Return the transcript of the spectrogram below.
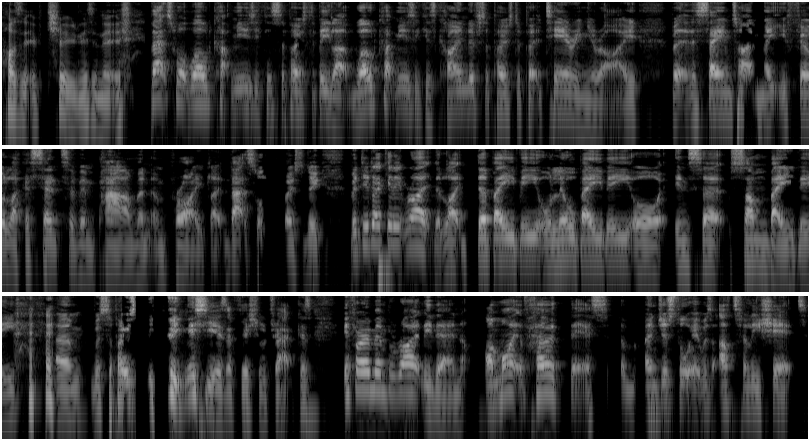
positive tune, isn't it? That's what World Cup music is supposed to be like. World Cup music is kind of supposed to put a tear in your eye, but at the same time make you feel like a sense of empowerment and pride. Like that's what it's supposed to do. But did I get it right that like the baby or Lil Baby or insert some baby um, was supposed to be doing this year's official track? Because if I remember rightly, then I might have heard this um, and just thought it was utterly shit.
